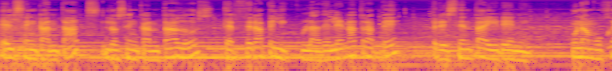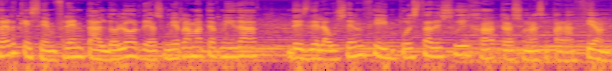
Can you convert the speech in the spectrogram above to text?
Els Encantats, Los Encantados, tercera película de Elena Trapé, presenta a Irene, una mujer que se enfrenta al dolor de asumir la maternidad desde la ausencia impuesta de su hija tras una separación.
